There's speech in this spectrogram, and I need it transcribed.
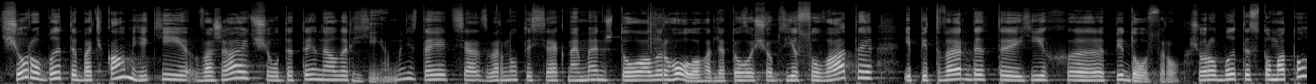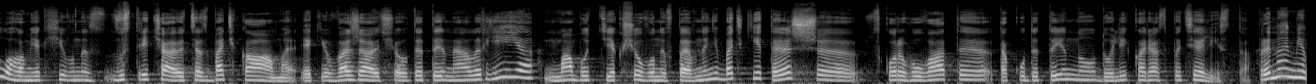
Що робити батькам, які вважають, що у дитини алергія? Мені здається, звернутися якнайменш до алерголога для того, щоб з'ясувати і підтвердити їх е, підозру. Що робити стоматологам, якщо вони зустрічаються з батьками, які вважають, що у дитини алергія? Мабуть, якщо вони впевнені батьки, теж е, скоригувати таку дитину до лікаря-спеціаліста. Принаймні,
